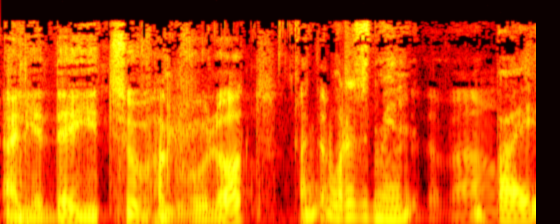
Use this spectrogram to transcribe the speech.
על ידי ייצוב הגבולות? What does it mean by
